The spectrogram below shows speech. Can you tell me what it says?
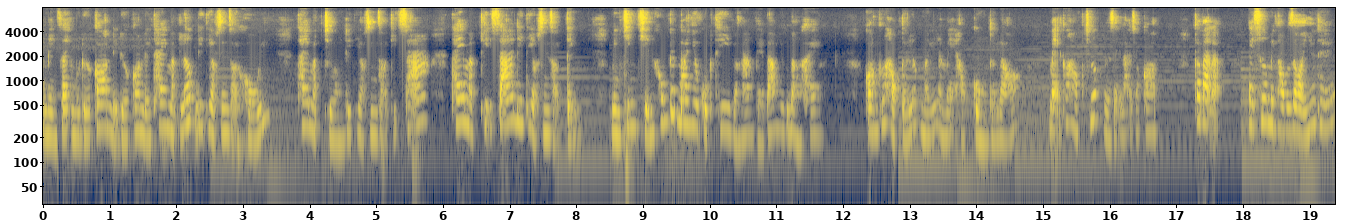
mình dạy một đứa con để đứa con đấy thay mặt lớp đi thi học sinh giỏi khối, Thay mặt trường đi thi học sinh giỏi thị xã, Thay mặt thị xã đi thi học sinh giỏi tỉnh. Mình chinh chiến không biết bao nhiêu cuộc thi và mang về bao nhiêu cái bằng khen. Con cứ học tới lớp mấy là mẹ học cùng tới đó. Mẹ cứ học trước rồi dạy lại cho con. Các bạn ạ, ngày xưa mình học giỏi như thế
